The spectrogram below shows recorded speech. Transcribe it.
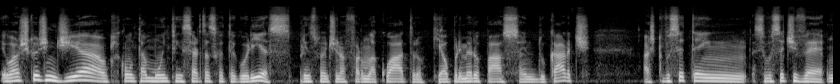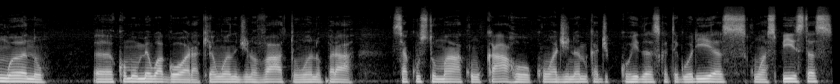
Eu acho que hoje em dia o que conta muito em certas categorias, principalmente na Fórmula 4, que é o primeiro passo saindo do kart, acho que você tem, se você tiver um ano uh, como o meu agora, que é um ano de novato, um ano para se acostumar com o carro, com a dinâmica de corrida das categorias, com as pistas,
